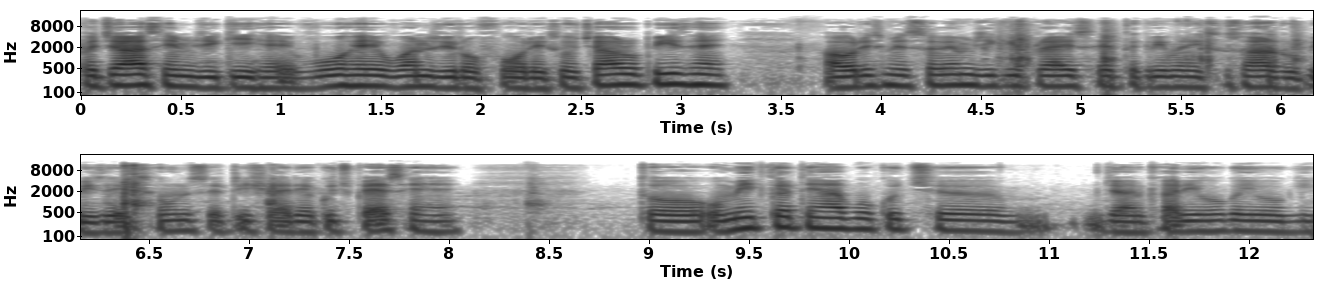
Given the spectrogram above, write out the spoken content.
پچاس ایم جی کی ہے، وہ ہے ون زیرو فور۔ ایک سو چار روپیز ہے اور اس میں سو ایم جی کی پرائس ہے تقریباً ایک سو ساٹھ روپیز ہے۔ ایک سو انسٹھ اشاریہ کچھ پیسے ہیں۔ تو امید کرتے ہیں آپ کو کچھ جانکاری ہو گئی ہوگی۔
